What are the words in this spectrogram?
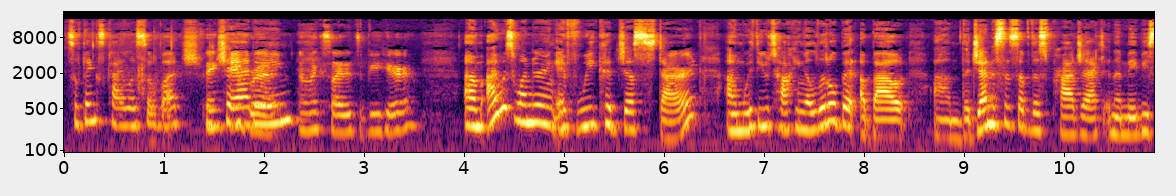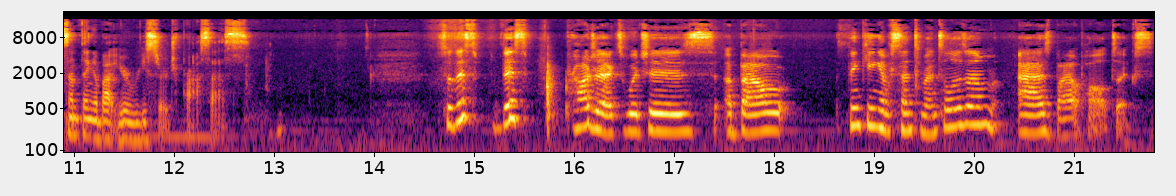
So, thanks, Kyla, so much for Thank chatting. You. I'm excited to be here. Um, I was wondering if we could just start um, with you talking a little bit about um, the genesis of this project and then maybe something about your research process. So this this project, which is about thinking of sentimentalism as biopolitics,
